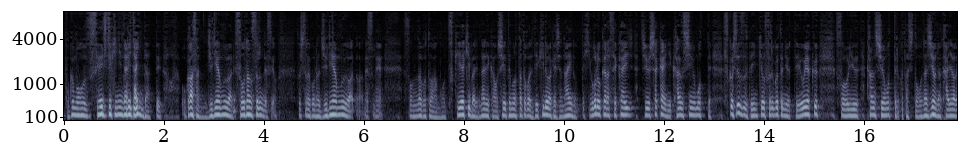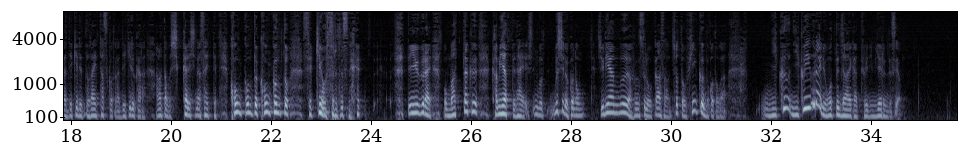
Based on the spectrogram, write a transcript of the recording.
僕も政治的になりたいんだってお母さんにジュリアン・ムーアに相談するんですよ。そしたらこのジュリアン・ムーアはですね、そんなことはもう付け焼き場で何か教えてもらったところでできるわけじゃないのって日頃から世界中社会に関心を持って少しずつ勉強することによってようやくそういう関心を持ってる子たちと同じような会話ができる土台に立つことができるからあなたもしっかりしなさいってコンコンとコンコンと説教をするんですね。っていうぐらい、もう全く噛み合ってない。もうむしろこのジュリアン・ムーア扮するお母さんはちょっとフィン君のことが憎、憎いぐらいに思ってんじゃないかっていうふうに見えるんですよ。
